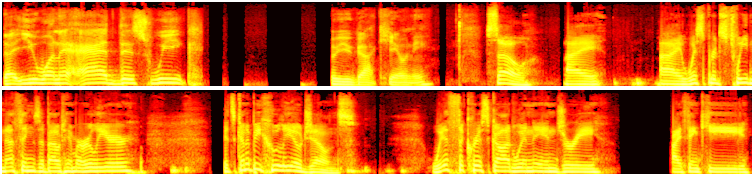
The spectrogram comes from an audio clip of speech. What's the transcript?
that you want to add this week? Who you got, Keone? So I I whispered sweet nothings about him earlier. It's going to be Julio Jones with the Chris Godwin injury. I think he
